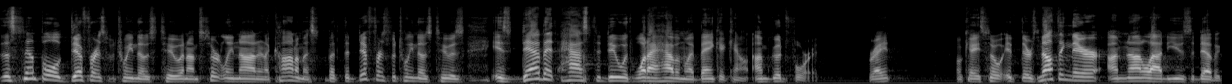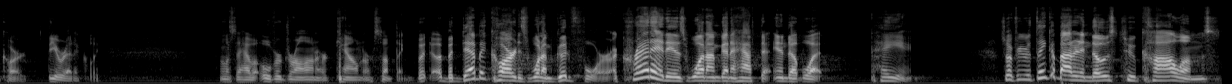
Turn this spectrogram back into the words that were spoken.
the simple difference between those two, and I'm certainly not an economist, but the difference between those two is, is debit has to do with what I have in my bank account. I'm good for it, right? Okay, so if there's nothing there, I'm not allowed to use the debit card, theoretically. Unless I have an overdrawn or count or something. But, uh, but debit card is what I'm good for. A credit is what I'm going to have to end up what? Paying. So if you think about it in those two columns,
